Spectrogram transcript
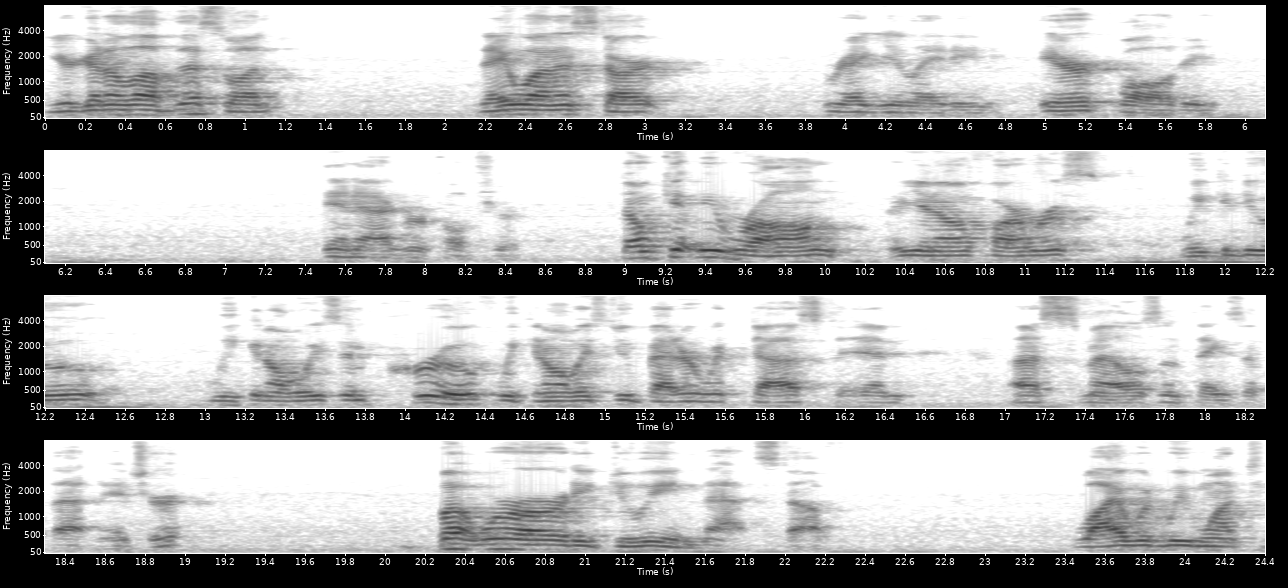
You're going to love this one. They want to start regulating air quality in agriculture. Don't get me wrong, you know, farmers, we can do, we can always improve, we can always do better with dust and uh, smells and things of that nature. But we're already doing that stuff. Why would we want to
